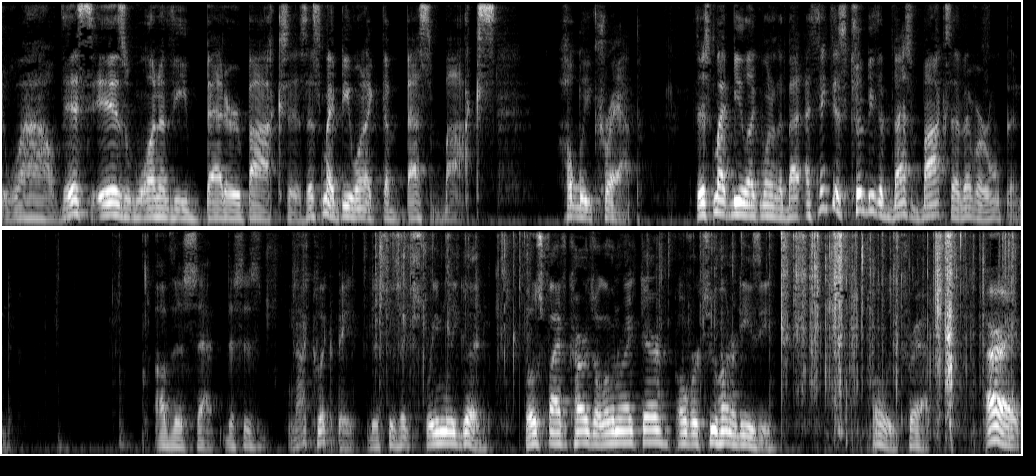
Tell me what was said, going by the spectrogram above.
Wow. This is one of the better boxes. This might be one like the best box. Holy crap. This might be like one of the best. I think this could be the best box I've ever opened. Of this set. This is not clickbait. This is extremely good. Those five cards alone right there, over 200 easy. Holy crap. All right.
